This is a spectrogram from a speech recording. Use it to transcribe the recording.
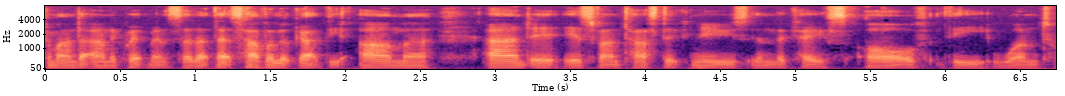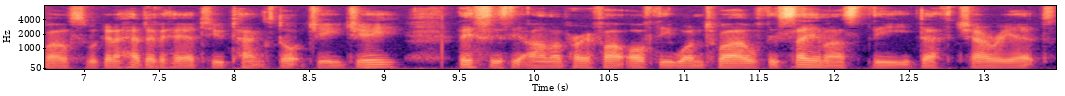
commander and equipment setup. Let's have a look at the armor, and it is fantastic news in the case of the 112. So we're going to head over here to tanks.gg. This is the armor profile of the 112, the same as the Death Chariot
